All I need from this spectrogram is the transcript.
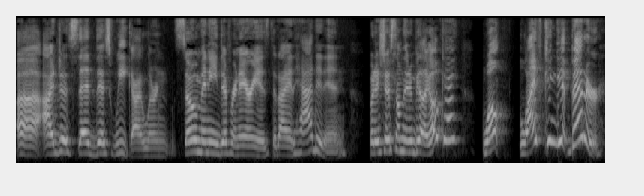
Uh, I just said this week I learned so many different areas that I had had it in, but it's just something to be like, okay, well, life can get better.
